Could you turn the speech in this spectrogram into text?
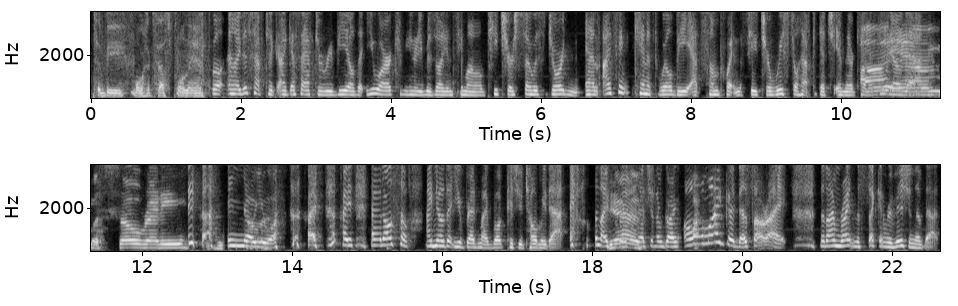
to be more successful in the end. Well, and I just have to, I guess I have to reveal that you are a community resiliency model teacher. So is Jordan, and I think Kenneth will be at some point in the future. We still have to get you in there, Kenneth. I you know am that. so ready. I know so you are. I, I, and also, I know that you've read my book because you told me that when I yes. first met you. I'm going, oh my goodness, all right. That I'm writing the second revision of that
